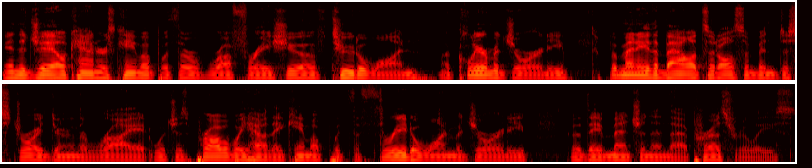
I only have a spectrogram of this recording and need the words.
In the jail, counters came up with a rough ratio of 2 to 1, a clear majority, but many of the ballots had also been destroyed during the riot, which is probably how they came up with the 3 to 1 majority that they mentioned in that press release.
